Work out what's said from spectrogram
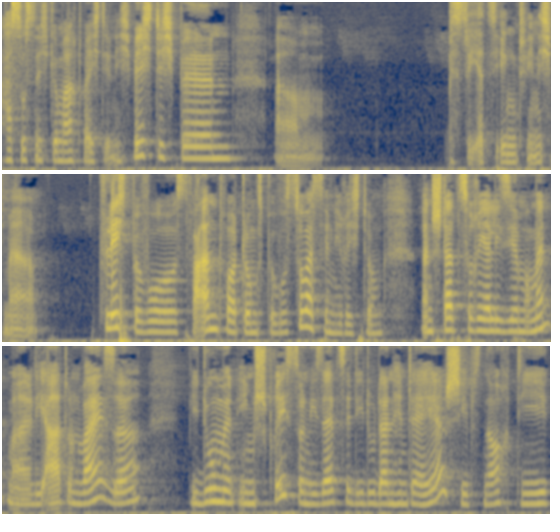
hast du es nicht gemacht, weil ich dir nicht wichtig bin? Ähm, bist du jetzt irgendwie nicht mehr pflichtbewusst, verantwortungsbewusst, sowas in die Richtung. Anstatt zu realisieren, Moment mal, die Art und Weise, wie du mit ihm sprichst und die Sätze, die du dann hinterher schiebst noch, die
